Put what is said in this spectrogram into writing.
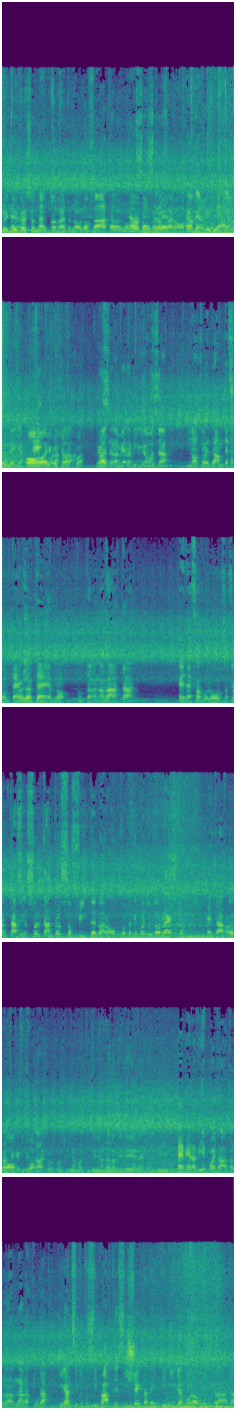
Con i tuoi personaggi. Fatto, non l'ho fatta, non eh, vabbè, so se la farò. Vediamo, vabbè, vediamo, vediamo, vediamo. Oh, eccocela qua. qua. Questa è la meravigliosa Notre Dame de Fontaine interno, tutta la navata ed è favolosa, sì, fantastica, sì. soltanto il soffitto è barocco perché poi tutto il resto è tardo Guardate gotico. che spettacolo, consigliamo a tutti di andare a vedere eh, dal vivo. È meraviglia, poi tra l'altro la, la, natura, innanzitutto si parte, si scende a 20 miglia con l'autostrada,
